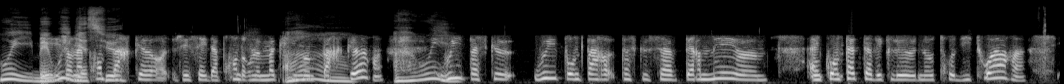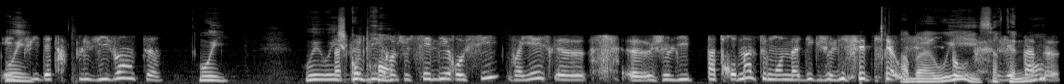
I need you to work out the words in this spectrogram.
Oui, mais Et oui, j'en bien apprends sûr. par cœur. J'essaye d'apprendre le maximum Ah. par cœur. Ah oui. Oui, parce que oui, pour ne pas, parce que ça permet euh, un contact avec le, notre auditoire et Oui. puis d'être plus vivante. Oui. Oui, oui, parce je que comprends. lire, je sais lire aussi. Vous voyez, euh, je lis pas trop mal. Tout le monde m'a dit que je lisais bien Ah bah oui, certainement. me-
